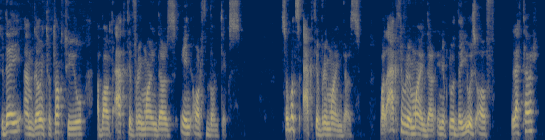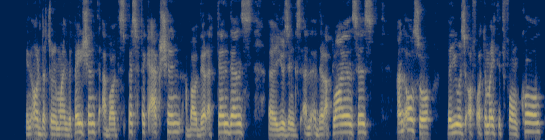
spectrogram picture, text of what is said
Today I'm going to talk to you about active reminders in orthodontics. So what's active reminders? Well, active reminder include the use of letter in order to remind the patient about specific action, about their attendance, uh, using their appliances, and also the use of automated phone call,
